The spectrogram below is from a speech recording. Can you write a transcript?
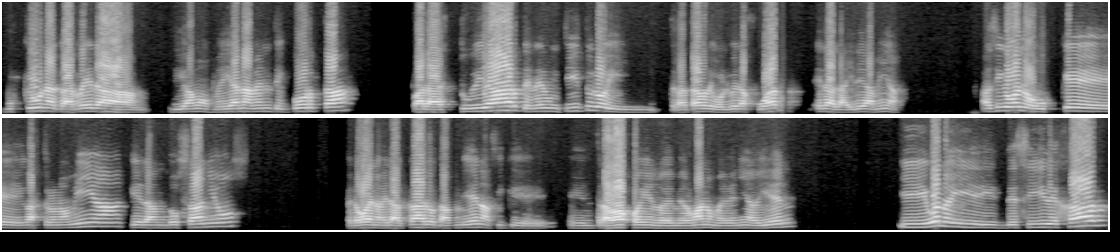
busqué una carrera, digamos, medianamente corta para estudiar, tener un título y tratar de volver a jugar. Era la idea mía. Así que bueno, busqué gastronomía, que eran dos años, pero bueno, era caro también, así que el trabajo ahí en lo de mi hermano me venía bien. Y bueno, y decidí dejar,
